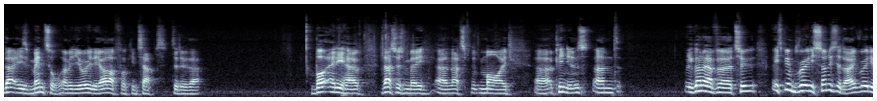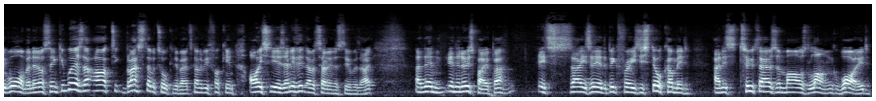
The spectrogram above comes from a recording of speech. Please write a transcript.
That is mental. I mean, you really are fucking tapped to do that. But anyhow, that's just me, and that's my uh, opinions. And we're going to have uh, two. It's been really sunny today, really warm. And then I was thinking, where's that Arctic blast they were talking about? It's going to be fucking icy as anything they were telling us the other day. And then in the newspaper, it says here the big freeze is still coming, and it's 2,000 miles long, wide,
